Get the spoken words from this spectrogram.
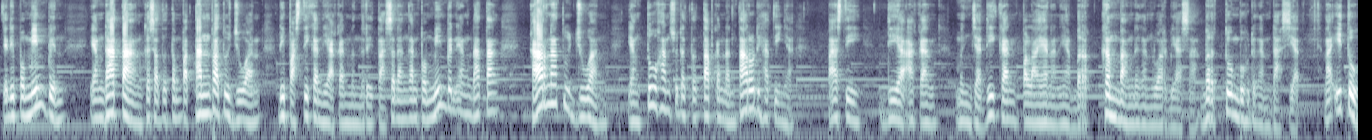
Jadi pemimpin yang datang ke satu tempat tanpa tujuan dipastikan dia akan menderita. Sedangkan pemimpin yang datang karena tujuan yang Tuhan sudah tetapkan dan taruh di hatinya, pasti dia akan menjadikan pelayanannya berkembang dengan luar biasa, bertumbuh dengan dahsyat. Nah, itu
